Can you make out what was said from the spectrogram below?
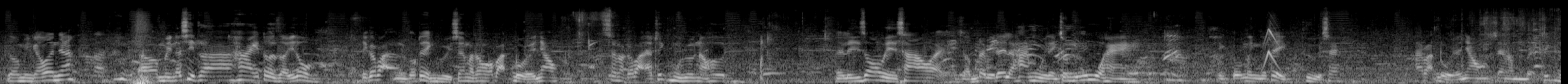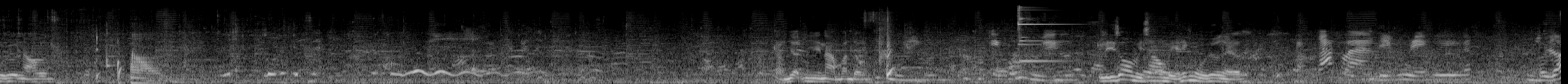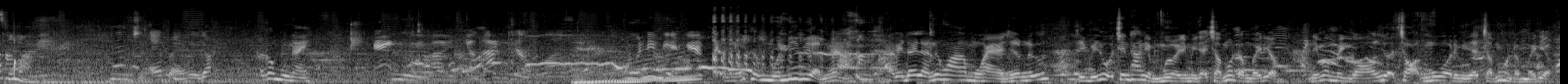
Rồi mình cảm ơn nhá. Ờ, mình đã xịt ra hai cái tờ giấy rồi. Thì các bạn có thể gửi xem là trong các bạn đổi với nhau xem là các bạn thích mùi hương nào hơn Đấy, lý do vì sao lại giống tại vì đây là hai mùi dành cho nữ mùa hè. Thì mình có thể thử xem. Hai bạn đổi cho nhau xem là bạn thích mùi hương nào hơn. Cảm nhận như thế nào ban đầu? Em thích mùi này hơn lý do vì sao mình thích mùi hương này hơn? Cảm giác là thì mùi này hơi gắt hơi gắt nữa hả? Ừ, ép này hơi gắt. Thế có mùi này. Cái mùi mà cảm giác kiểu muốn đi biển ấy muốn đi biển nữa à? Tại vì đây là nước hoa mùa hè cho nữ. Thì ví dụ trên thang điểm 10 thì mình sẽ chấm một tầm mấy điểm? Nếu mà mình có lựa chọn mua thì mình sẽ chấm một tầm mấy điểm?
